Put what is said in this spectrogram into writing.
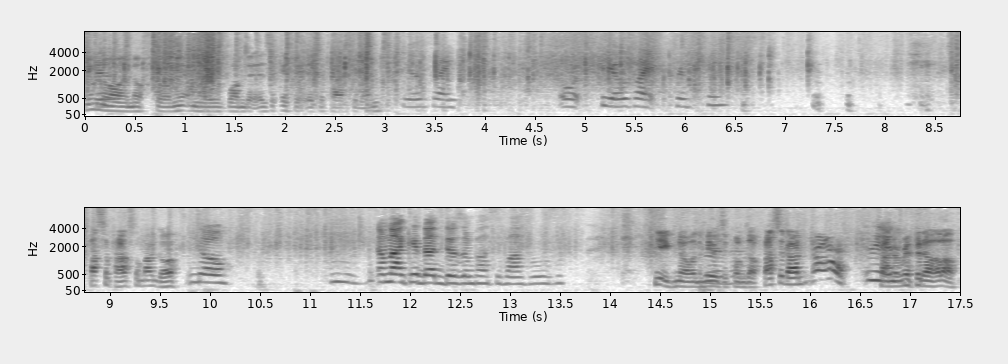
You know enough, don't you, to know which wand it is, if it is a character wand. Feels like, oh, it feels like Christmas. Pass the parcel, man, go. No. I'm that kid that doesn't pass the parcels. You know when the music comes off. Pass it on. No! Trying to rip it all off.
